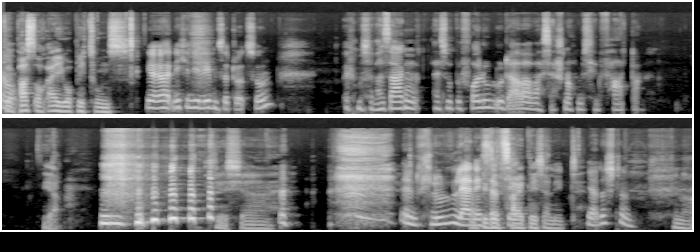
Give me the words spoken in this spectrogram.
Genau. passt auch eigentlich überhaupt nicht zu uns. Ja, halt nicht in die Lebenssituation. Ich muss aber sagen, also bevor Lulu da war, war es ja schon noch ein bisschen Fahrt dann. Ja. Ich äh, Lulu habe lerne ich diese viel. Zeit nicht erlebt. Ja, das stimmt. Genau.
